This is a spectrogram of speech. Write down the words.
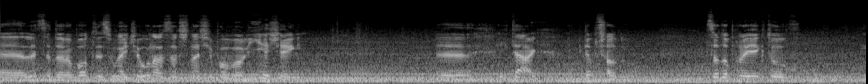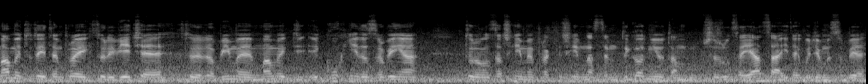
e, lecę do roboty. Słuchajcie, u nas zaczyna się powoli jesień. E, I tak, i do przodu. Co do projektów, mamy tutaj ten projekt, który wiecie, który robimy. Mamy kuchnię do zrobienia, którą zaczniemy praktycznie w następnym tygodniu. Tam przerzucę jaca i tak będziemy sobie e,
